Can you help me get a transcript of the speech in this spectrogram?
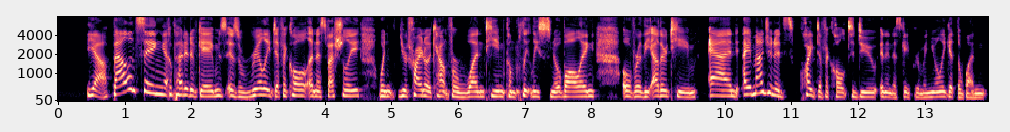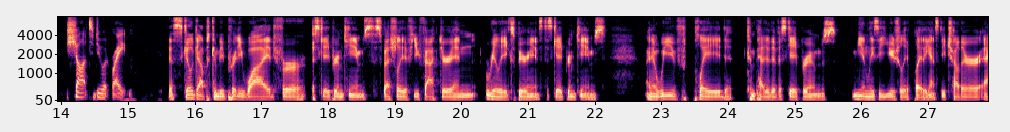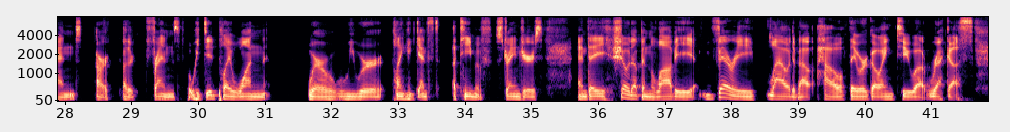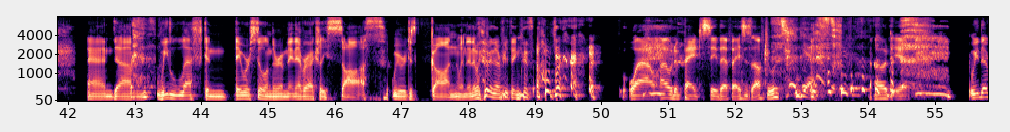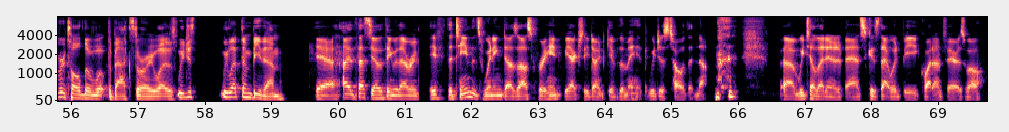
Yeah, balancing competitive games is really difficult. And especially when you're trying to account for one team completely snowballing over the other team. And I imagine it's quite difficult to do in an escape room and you only get the one shot to do it right. Yeah, skill gaps can be pretty wide for escape room teams, especially if you factor in really experienced escape room teams. I know we've played competitive escape rooms me and Lisa usually have played against each other and our other friends, but we did play one where we were playing against a team of strangers and they showed up in the lobby very loud about how they were going to uh, wreck us. And um, we left and they were still in the room. They never actually saw us. We were just gone when, when everything was over. wow. I would have paid to see their faces afterwards. Yes. oh, dear. We never told them what the backstory was. We just we let them be them. Yeah, I, that's the other thing with our. If the team that's winning does ask for a hint, we actually don't give them a hint. We're just told that no. um, we tell that in advance because that would be quite unfair as well.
